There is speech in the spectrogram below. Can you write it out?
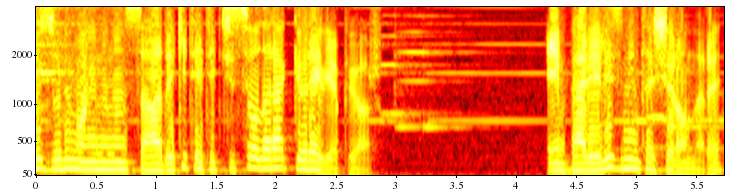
bu zulüm oyununun sahadaki tetikçisi olarak görev yapıyor. Emperyalizmin taşeronları,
